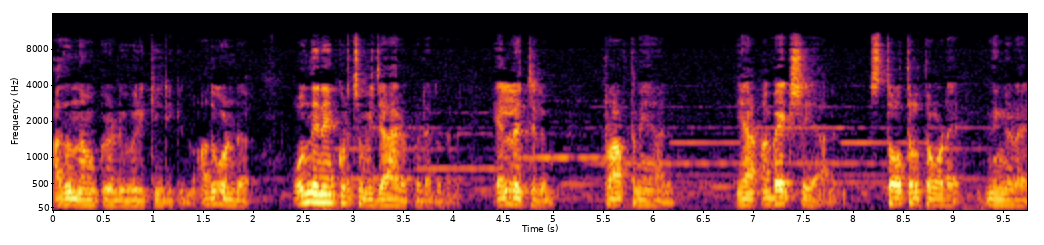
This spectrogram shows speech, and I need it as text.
അതും നമുക്ക് വേണ്ടി ഒരുക്കിയിരിക്കുന്നു. അതുകൊണ്ട് ഒന്നിനെക്കുറിച്ച് വിചാരപ്പെടരുത്. എല്ലാറ്റിലും പ്രാർത്ഥനയാലും അപേക്ഷയാലും സ്തോത്രത്തോടെ നിങ്ങളുടെ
